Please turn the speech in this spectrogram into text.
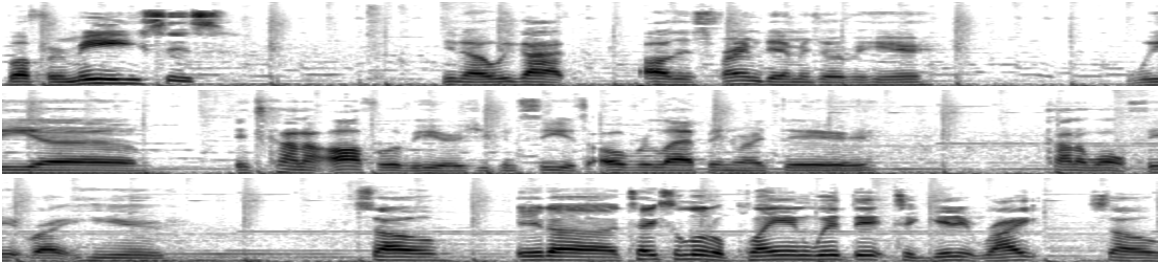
But for me, since, you know, we got all this frame damage over here, we, uh, it's kind of off over here. As you can see, it's overlapping right there. Kind of won't fit right here. So it uh, takes a little playing with it to get it right. So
